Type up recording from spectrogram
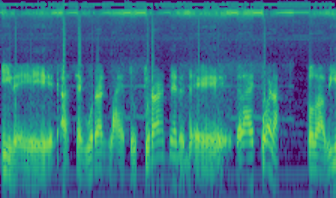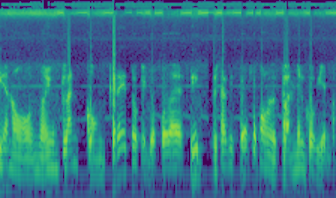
y de asegurar las estructuras de, las escuelas, todavía no, no hay un plan concreto que yo pueda decir, estoy satisfecho con el plan del gobierno.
